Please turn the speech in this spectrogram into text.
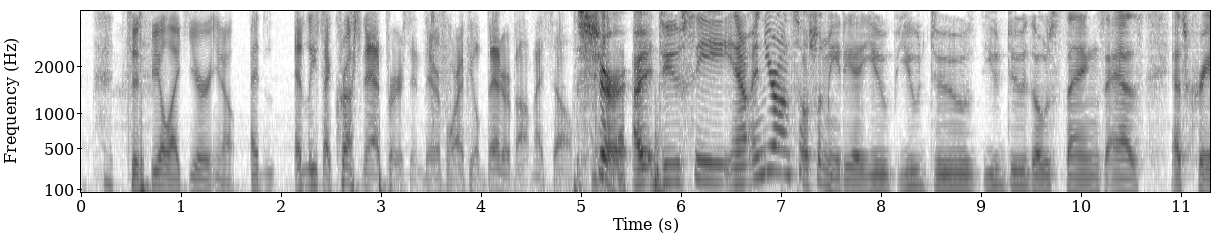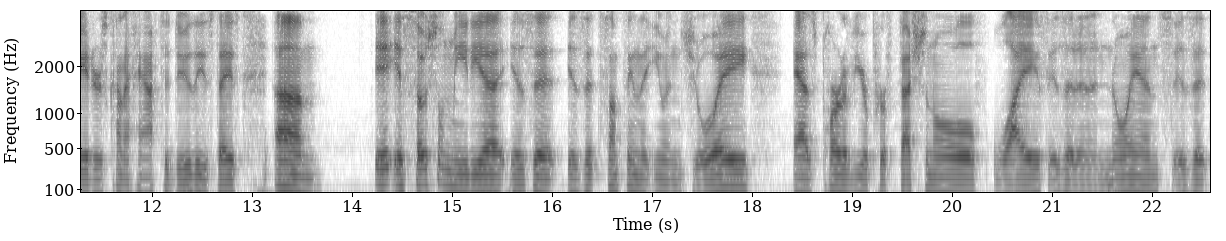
to feel like you're, you know, at, at least I crushed that person, therefore I feel better about myself. Sure. I, do you see, you know, and you're on social media, you you do you do those things as as creators kind of have to do these days. Um, is social media is it is it something that you enjoy? as part of your professional life is it an annoyance is it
